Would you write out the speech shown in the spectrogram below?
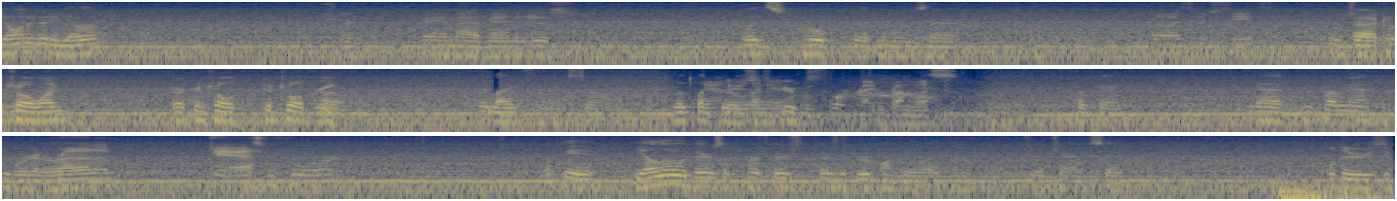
You want to go to yellow? Sure. Okay, I'm out of bandages. Let's hope that no one's there. Oh, I switched seats. Uh, Jack, what do control one, or control control three. Oh, it lagged for me, so looked like Yeah, we were There's a group here before right in front of us. Okay. Yeah, you're probably gonna have to hit. We're gonna run out of gas before. Okay, yellow. There's a per- there's there's a group on yellow. I think is what Jack said. Well, there's a,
